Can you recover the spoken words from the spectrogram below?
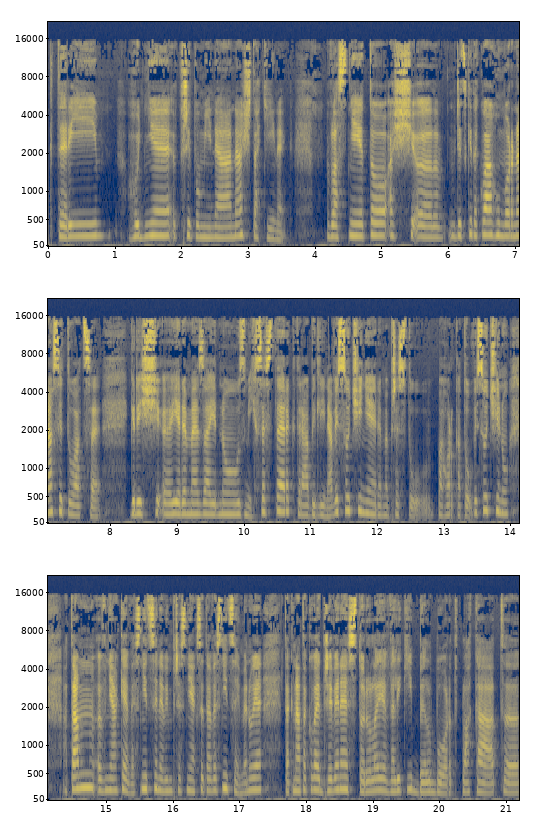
který hodně připomíná náš tatínek. Vlastně je to až eh, vždycky taková humorná situace, když eh, jedeme za jednou z mých sester, která bydlí na Vysočině, jedeme přes tu pahorkatou Vysočinu a tam v nějaké vesnici, nevím přesně, jak se ta vesnice jmenuje, tak na takové dřevěné stodole je veliký billboard, plakát eh,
